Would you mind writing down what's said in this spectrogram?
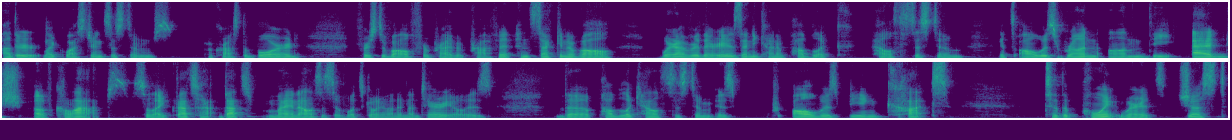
other like Western systems across the board. First of all, for private profit, and second of all, wherever there is any kind of public health system it's always run on the edge of collapse. So like that's that's my analysis of what's going on in ontario is the public health system is always being cut to the point where it's just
